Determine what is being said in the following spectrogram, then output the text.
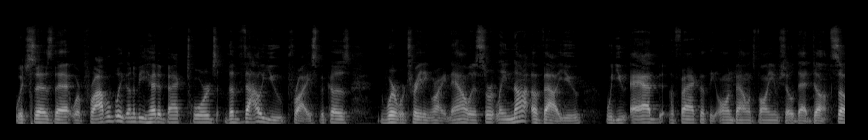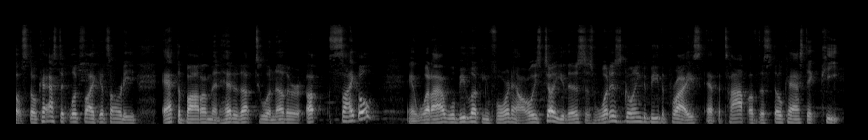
which says that we're probably going to be headed back towards the value price because where we're trading right now is certainly not a value when you add the fact that the on balance volume showed that dump. So stochastic looks like it's already at the bottom and headed up to another up cycle. And what I will be looking for, now I always tell you this, is what is going to be the price at the top of the stochastic peak?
